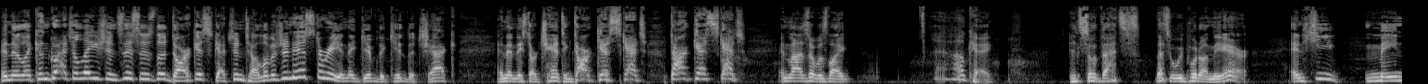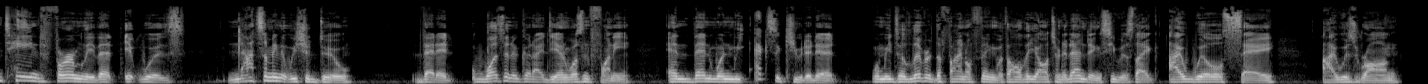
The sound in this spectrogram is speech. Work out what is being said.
and they're like, congratulations, this is the darkest sketch in television history, and they give the kid the check, and then they start chanting, darkest sketch, darkest sketch, and Lazzo was like, "Eh, okay, and so that's that's what we put on the air, and he maintained firmly that it was not something that we should do, that it wasn't a good idea and wasn't funny. And then when we executed it, when we delivered the final thing with all the alternate endings, he was like, I will say I was wrong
